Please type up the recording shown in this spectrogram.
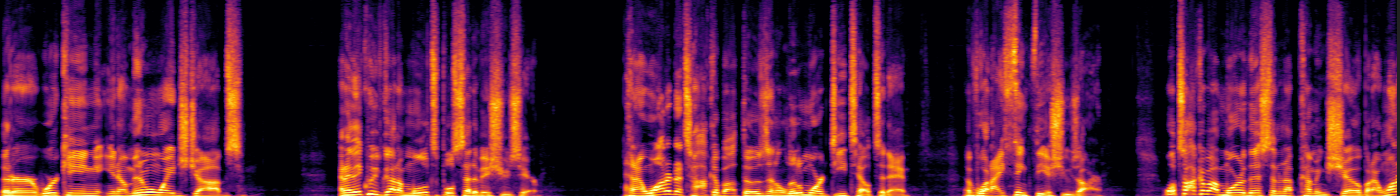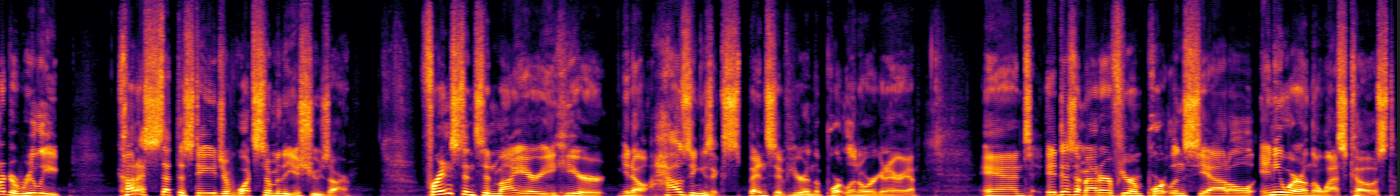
that are working, you know, minimum wage jobs. And I think we've got a multiple set of issues here. And I wanted to talk about those in a little more detail today of what I think the issues are. We'll talk about more of this in an upcoming show, but I wanted to really kind of set the stage of what some of the issues are. For instance, in my area here, you know, housing is expensive here in the Portland, Oregon area. And it doesn't matter if you're in Portland, Seattle, anywhere on the West Coast,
